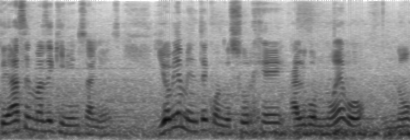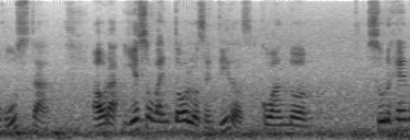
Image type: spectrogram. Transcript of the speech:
de hace más de 500 años. Y obviamente cuando surge algo nuevo, no gusta. Ahora, y eso va en todos los sentidos. Cuando surgen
